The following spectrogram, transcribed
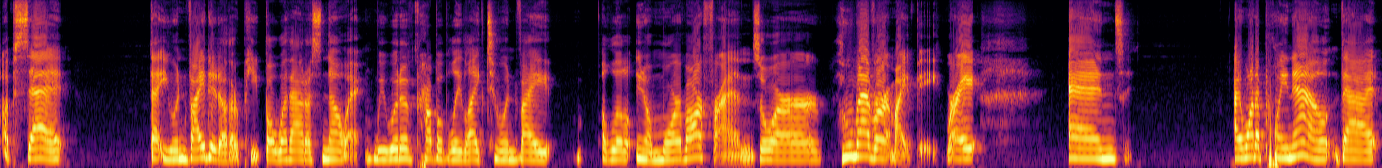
upset that you invited other people without us knowing. We would have probably liked to invite a little, you know, more of our friends or whomever it might be, right? And I want to point out that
